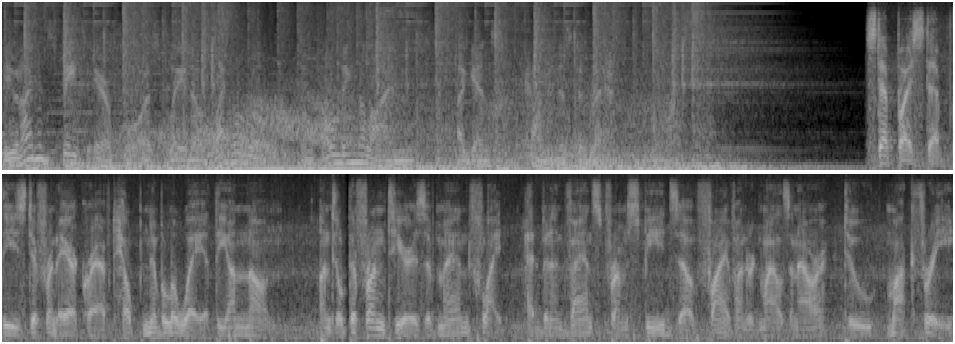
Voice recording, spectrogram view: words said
The United States Air Force played a vital role in holding the line against communist aggression. Step by step, these different aircraft helped nibble away at the unknown until the frontiers of manned flight had been advanced from speeds of 500 miles an hour to Mach 3.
